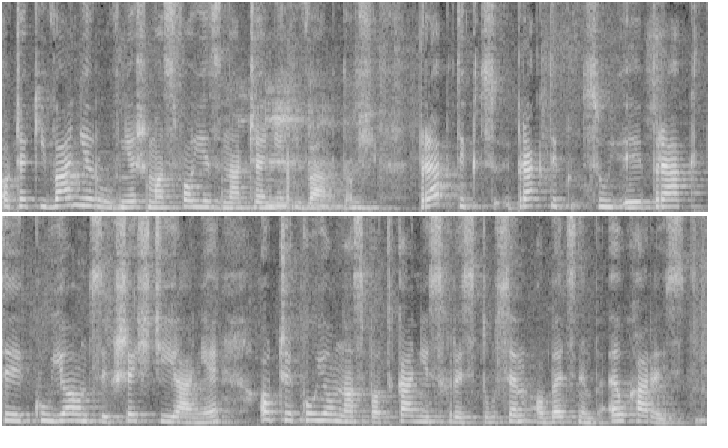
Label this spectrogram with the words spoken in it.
Oczekiwanie również ma swoje znaczenie i wartość. Praktyk, y, praktykujący chrześcijanie oczekują na spotkanie z Chrystusem obecnym w Eucharystii.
